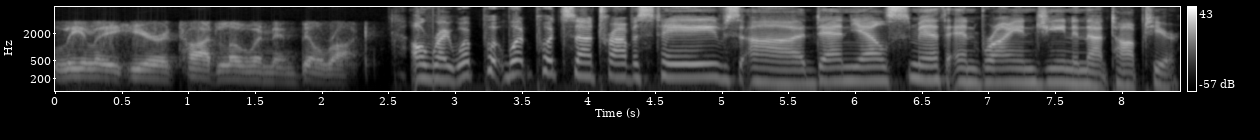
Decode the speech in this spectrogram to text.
Leela Aheer, Todd Loewen, and Bill Rock. All right. What put what puts uh, Travis Toews, uh, Danielle Smith, and Brian Jean in that top tier?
